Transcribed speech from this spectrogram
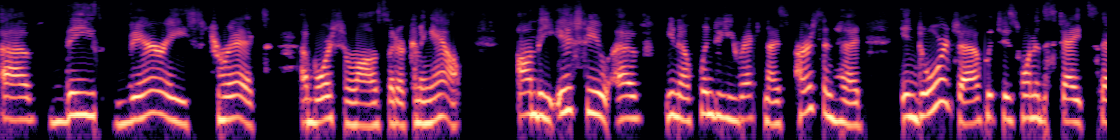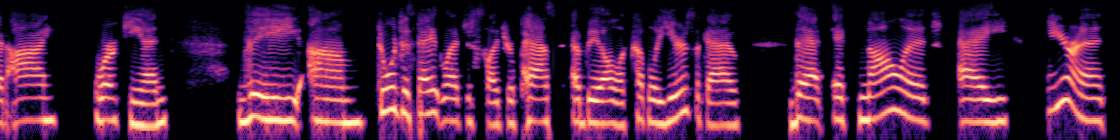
of these very strict abortion laws that are coming out. On the issue of, you know, when do you recognize personhood in Georgia, which is one of the states that I work in, the um, Georgia state legislature passed a bill a couple of years ago that acknowledged a parent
